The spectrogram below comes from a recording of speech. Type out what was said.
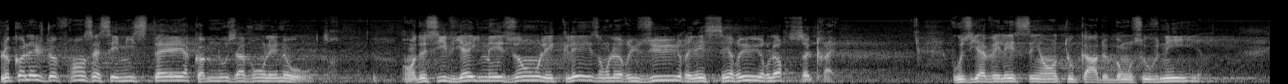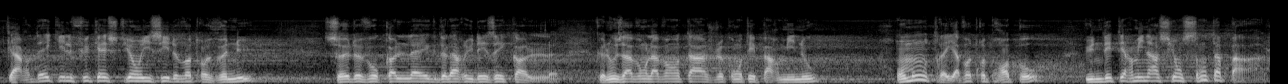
Le Collège de France a ses mystères comme nous avons les nôtres. En de si vieilles maisons, les clés ont leur usure et les serrures leurs secrets. Vous y avez laissé en tout cas de bons souvenirs, car dès qu'il fut question ici de votre venue, ceux de vos collègues de la rue des Écoles, que nous avons l'avantage de compter parmi nous, ont montré à votre propos une détermination sans tapage,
